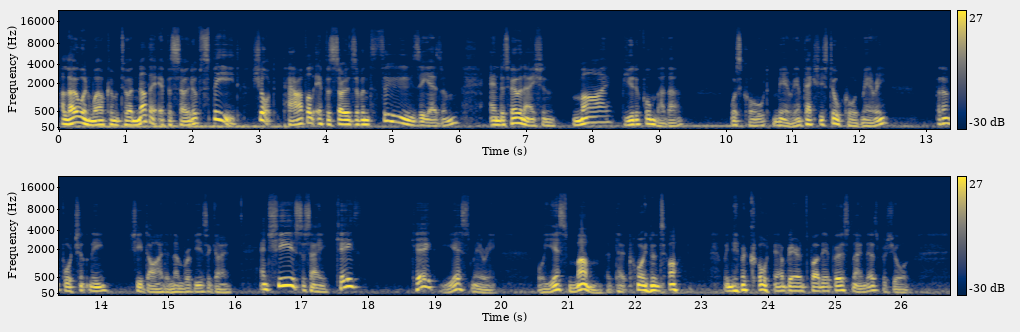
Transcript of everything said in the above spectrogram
Hello and welcome to another episode of Speed, short, powerful episodes of enthusiasm and determination. My beautiful mother was called Mary. In fact, she's still called Mary, but unfortunately, she died a number of years ago. And she used to say, Keith, Keith, yes, Mary, or yes, Mum, at that point in time. We never called our parents by their first name, that's for sure.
